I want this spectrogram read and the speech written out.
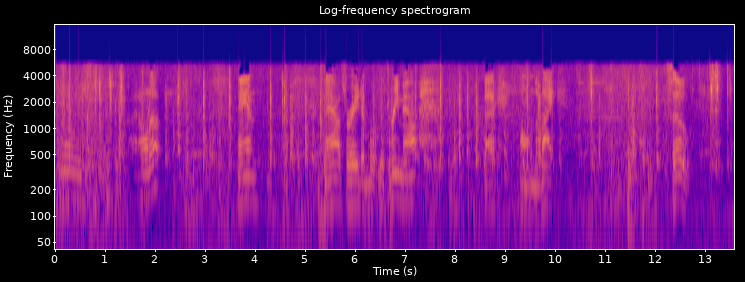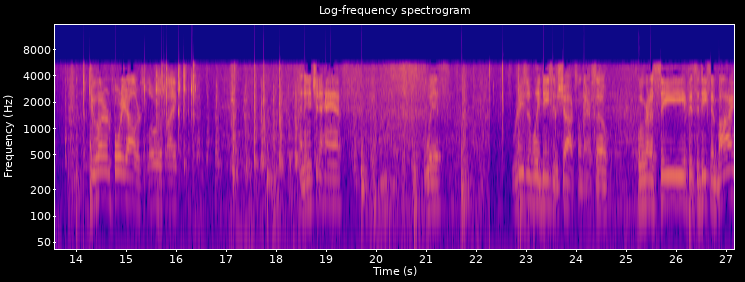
And we right on up. And now it's ready to remount back on the bike. So, $240 to lower the bike. An inch and a half with reasonably decent shocks on there. So, we're going to see if it's a decent buy,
